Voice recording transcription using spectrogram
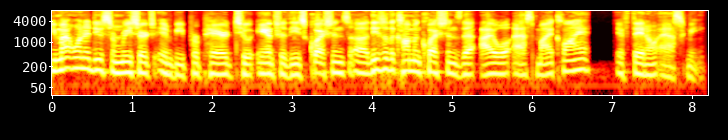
you might want to do some research and be prepared to answer these questions. Uh, these are the common questions that I will ask my client if they don't ask me.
